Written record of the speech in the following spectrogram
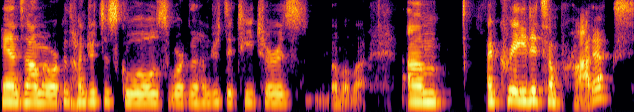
hands-on, we work with hundreds of schools, work with hundreds of teachers, blah, blah, blah. Um, I've created some products.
